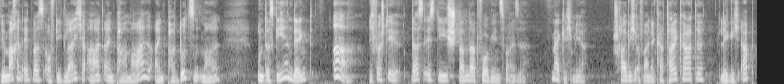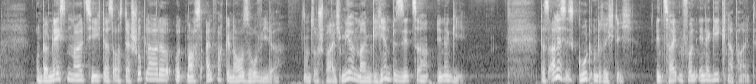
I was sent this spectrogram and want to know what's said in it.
Wir machen etwas auf die gleiche Art ein paar Mal, ein paar Dutzend Mal und das Gehirn denkt, ah, ich verstehe, das ist die Standardvorgehensweise. Merke ich mir. Schreibe ich auf eine Karteikarte, lege ich ab und beim nächsten Mal ziehe ich das aus der Schublade und mache es einfach genau so wieder. Und so spare ich mir und meinem Gehirnbesitzer Energie. Das alles ist gut und richtig in Zeiten von Energieknappheit.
